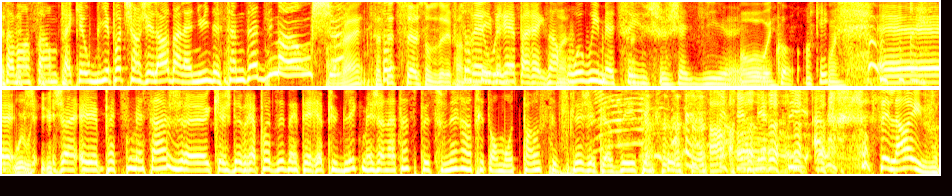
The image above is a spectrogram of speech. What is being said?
Ça va ensemble. Fait que oubliez pas de changer l'heure dans la nuit de samedi à dimanche. Alright. Ça se fait tout seul sur ton téléphone. Ça, c'est Ben oui. vrai, par exemple. Oui, oui, mais tu sais, je, je le dis euh, Oh, oui. au cas, OK? Oui. Euh, Oui, oui. j- j'ai un petit message euh, que je devrais pas dire d'intérêt public, mais Jonathan, tu peux te souvenir rentrer ton mot de passe, s'il vous plaît? J'ai perdu les textos. Merci. Alors, C'est live!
